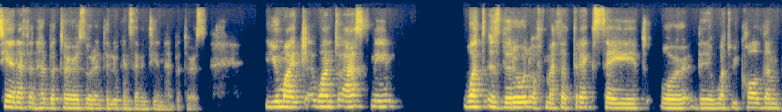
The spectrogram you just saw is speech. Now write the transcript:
TNF inhibitors or interleukin 17 inhibitors. You might want to ask me, what is the role of methotrexate or the what we call them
